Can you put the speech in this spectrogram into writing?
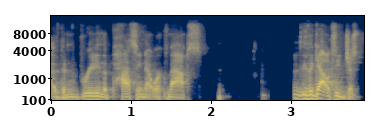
I've been reading the passing network maps. The Galaxy just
